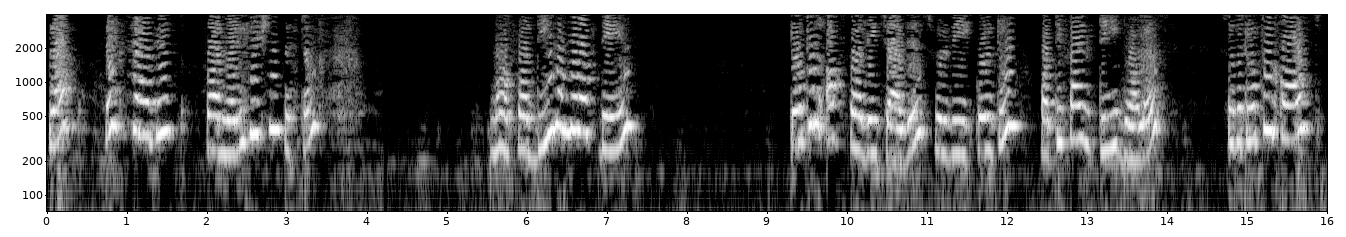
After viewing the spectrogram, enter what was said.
plus fixed charges for navigation system. Now for D number of days, total of per day charges will be equal to 45 D dollars. So the total cost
